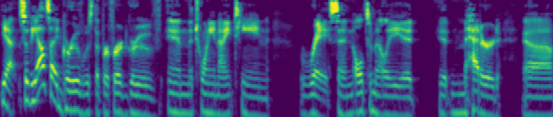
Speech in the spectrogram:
Yeah. So the outside groove was the preferred groove in the 2019 race and ultimately it it mattered uh,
